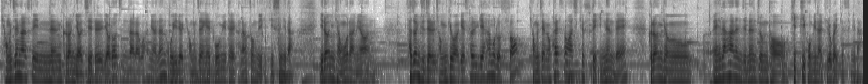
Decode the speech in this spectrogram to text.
경쟁할 수 있는 그런 여지를 열어준다라고 하면은 오히려 경쟁에 도움이 될 가능성도 있, 있습니다. 이런 경우라면 사전 규제를 정교하게 설계함으로써 경쟁을 활성화시킬 수도 있는데 그런 경우에 해당하는지는 좀 더 깊이 고민할 필요가 있겠습니다.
